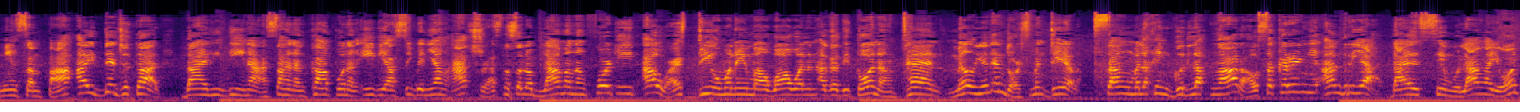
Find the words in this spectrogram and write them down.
Minsan pa ay digital dahil hindi inaasahan ang kampo ng ABS-CBN Young Actress na sa loob lamang ng 48 hours, di umunay mawawalan agad ito ng 10 million endorsement deal isang malaking good luck nga raw sa karir ni Andrea dahil simula ngayon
